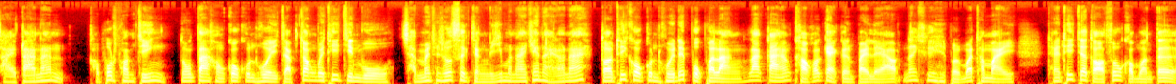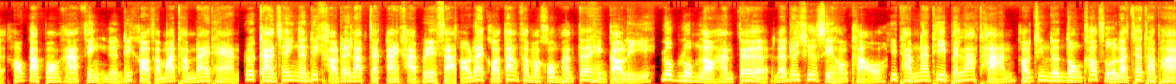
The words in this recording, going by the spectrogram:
สายตานั่น เขาพูดความจริง ดวงตาของโกกุนฮุยจับจ้องไปที่จินวู ฉันไม่ได้รู้สึกอย่างนี้มานานแค่ไหนแล้วนะ ตอนที่โกกุนฮุยได้ปลุกพลัง ร่างกายของเขาก็แก่เกินไปแล้ว นั่นคือเหตุผลว่าทำไม แทนที่จะต่อสู้กับมอนเตอร์ เขากลับมองหาสิ่งอื่นที่เขาสามารถทำได้แทน ด้วยการใช้เงินที่เขาได้รับจากการขายบริษัท เขาได้ก่อตั้งสมาคมฮันเตอร์แห่งเกาหลี รวบรวมเหล่าฮันเตอร์ และด้วยชื่อเสียงของเขาที่ทำหน้าที่เป็นรากฐาน เขาจึงเดินตรงเข้าสู่รัฐสภา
